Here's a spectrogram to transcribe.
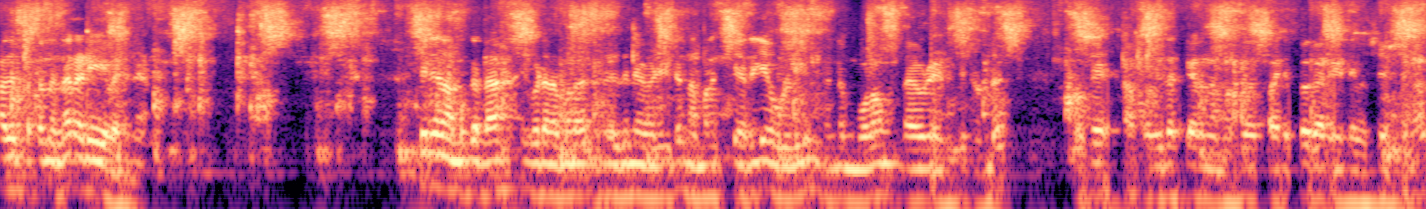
അത് പെട്ടെന്ന് തന്നെ റെഡി ആയി വരുന്നതാണ്. പിന്നെ നമുക്കിതാ ഇവിടെ നമ്മൾ ഇതിന് വേണ്ടിയിട്ട് നമ്മൾ ചെറിയ ഉള്ളിയും രണ്ട് മുളം ഇവിടെ എടുത്തിട്ടുണ്ട്. ഓക്കെ. അപ്പോൾ ഇതൊക്കെയാണ് നമുക്ക് പരിപ്പ് കറിയുടെ വിശേഷങ്ങൾ.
